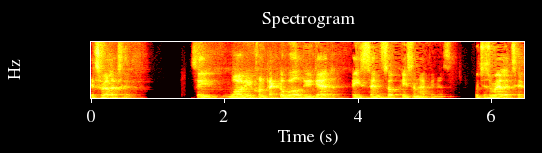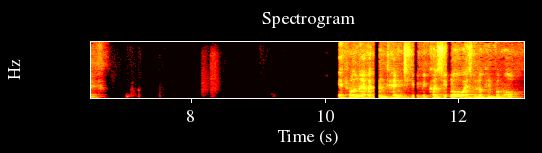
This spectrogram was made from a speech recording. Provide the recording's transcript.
It's relative. See, while you contact the world, you get a sense of peace and happiness, which is relative. It will never content you because you'll always be looking for more.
